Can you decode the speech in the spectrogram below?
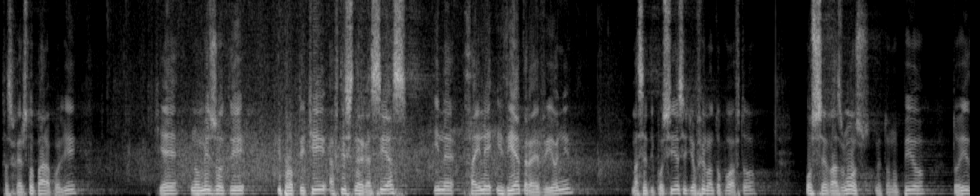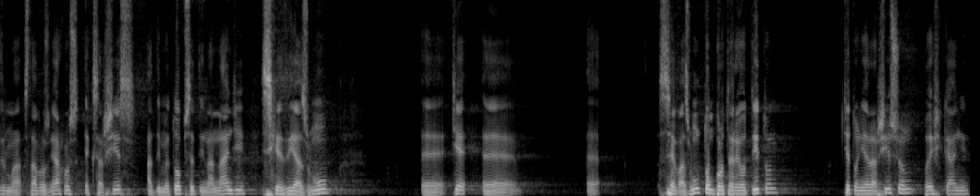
Σας ευχαριστώ πάρα πολύ και νομίζω ότι η προοπτική αυτής της συνεργασίας είναι, θα είναι ιδιαίτερα ευίωνη. Μας εντυπωσίασε και οφείλω να το πω αυτό, ο σεβασμός με τον οποίο το Ίδρυμα Σταύρος Νιάρχος εξ αρχής αντιμετώπισε την ανάγκη σχεδιασμού ε, και ε, ε, σεβασμού των προτεραιοτήτων και των ιεραρχήσεων που έχει κάνει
